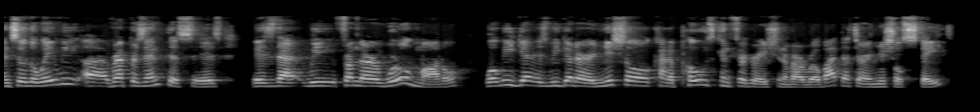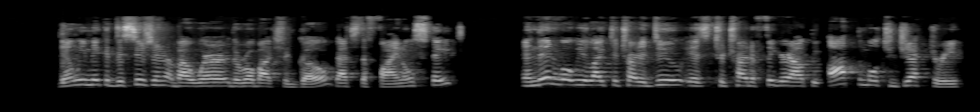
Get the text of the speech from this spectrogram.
And so the way we uh, represent this is, is that we, from our world model, what we get is we get our initial kind of pose configuration of our robot. That's our initial state. Then we make a decision about where the robot should go. That's the final state. And then what we like to try to do is to try to figure out the optimal trajectory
